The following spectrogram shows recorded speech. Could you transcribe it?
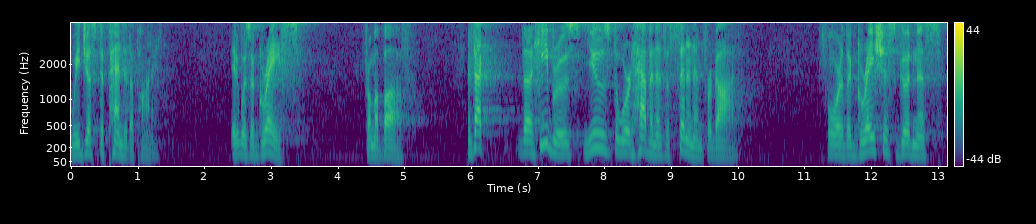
we just depended upon it. It was a grace from above. In fact, the Hebrews used the word heaven as a synonym for God, for the gracious goodness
